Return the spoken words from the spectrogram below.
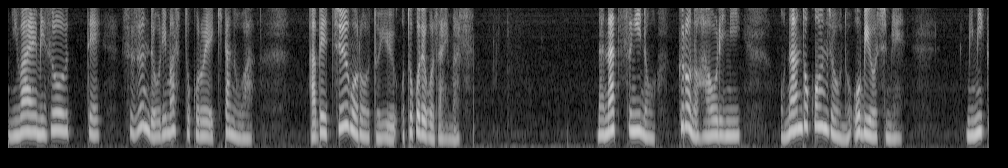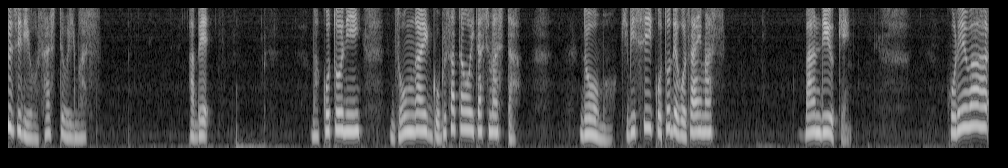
庭へ水を打って涼んでおりますところへ来たのは安倍中五郎という男でございます。七つ次の黒の羽織にお難度根性の帯を締め耳くじりを刺しております。安倍誠に存外ご無沙汰をいたしました。どうも厳しいことでございます。万流軒。これは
